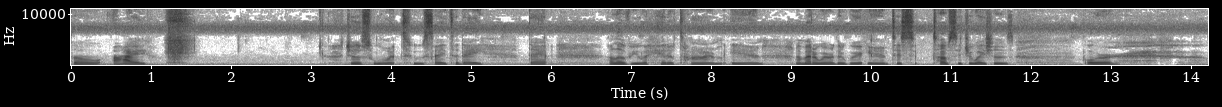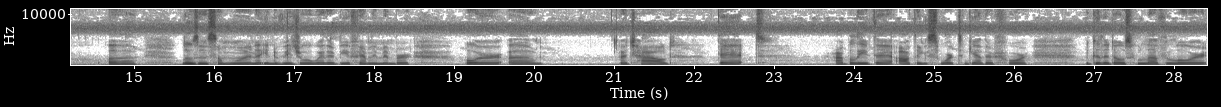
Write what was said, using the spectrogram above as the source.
So I just want to say today that I love you ahead of time, and no matter whether we're in t- tough situations or uh, losing someone, an individual, whether it be a family member or um, a child, that I believe that all things work together for the good of those who love the Lord.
